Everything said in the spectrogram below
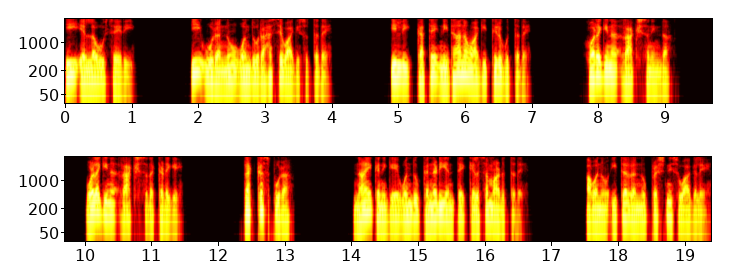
ಈ ಎಲ್ಲವೂ ಸೇರಿ. ಈ ಊರನ್ನು ಒಂದು ರಹಸ್ಯವಾಗಿಸುತ್ತದೆ. ಇಲ್ಲಿ ಕತೆ ನಿಧಾನವಾಗಿ ತಿರುಗುತ್ತದೆ. ಹೊರಗಿನ ರಾಕ್ಷಸನಿಂದ ಒಳಗಿನ ರಾಕ್ಷಸದ ಕಡೆಗೆ. ರಕ್ಕಸ್ಪುರ ನಾಯಕನಿಗೆ ಒಂದು ಕನ್ನಡಿಯಂತೆ ಕೆಲಸ ಮಾಡುತ್ತದೆ. ಅವನು ಇತರರನ್ನು ಪ್ರಶ್ನಿಸುವಾಗಲೇ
